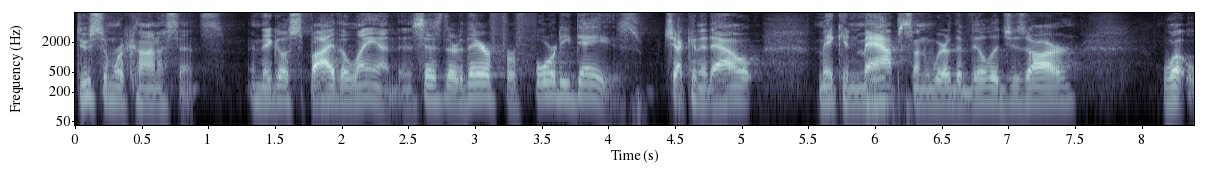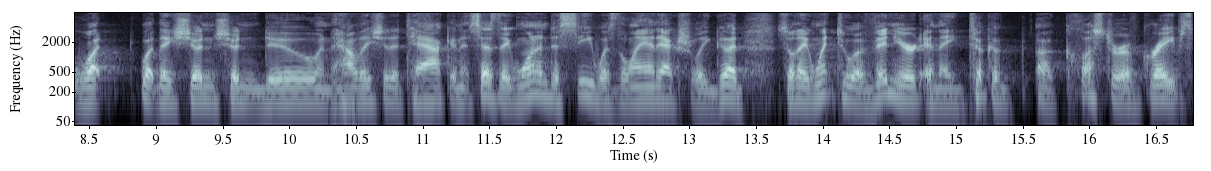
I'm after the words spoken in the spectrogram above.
do some reconnaissance. And they go spy the land. And it says they're there for 40 days, checking it out, making maps on where the villages are, what, what, what they should and shouldn't do, and how they should attack. And it says they wanted to see was the land actually good. So they went to a vineyard and they took a, a cluster of grapes.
